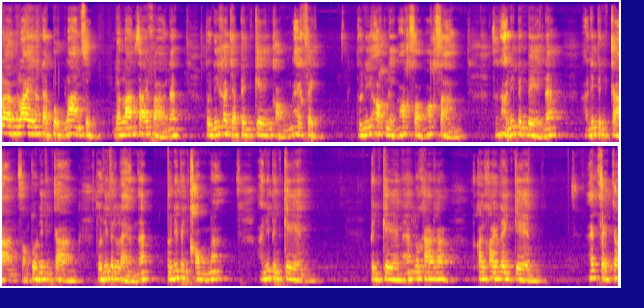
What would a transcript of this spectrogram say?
เริ่มไล่ตั้งแต่ปุ่มล่างสุดบาลานซ์ซ้ายฝานะ ตัวนี้ก็จะเป็นเกณฑ์ของเอฟเฟก ตัวนี้ออกหนึ่งออกสองออกสามส่วนอันนี้เป็นเบสนะ อันนี้เป็นกลางสองตัวนี้เป็นกลาง ตัวนี้เป็นแหลมนะ ตัวนี้เป็นคอมนะอันนี้เป็นเกณฑ์ เป็นเกณฑ์นะลูกค้าก็ค่อยๆเล่นเกณฑ์เอฟเฟกก็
